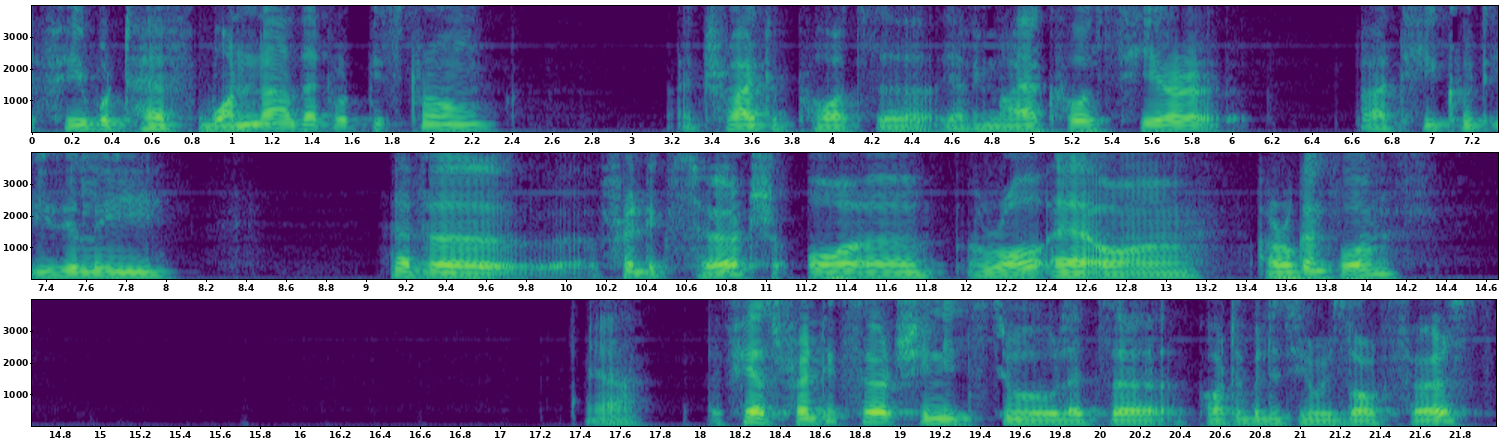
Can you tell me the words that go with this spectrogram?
If he would have Wonder, that would be strong. I try to port the Yavimaya coast here, but he could easily have a Frantic Search or a, raw, uh, or a Arrogant Wurm. Yeah, if he has Frantic search, he needs to let the portability resolve first.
